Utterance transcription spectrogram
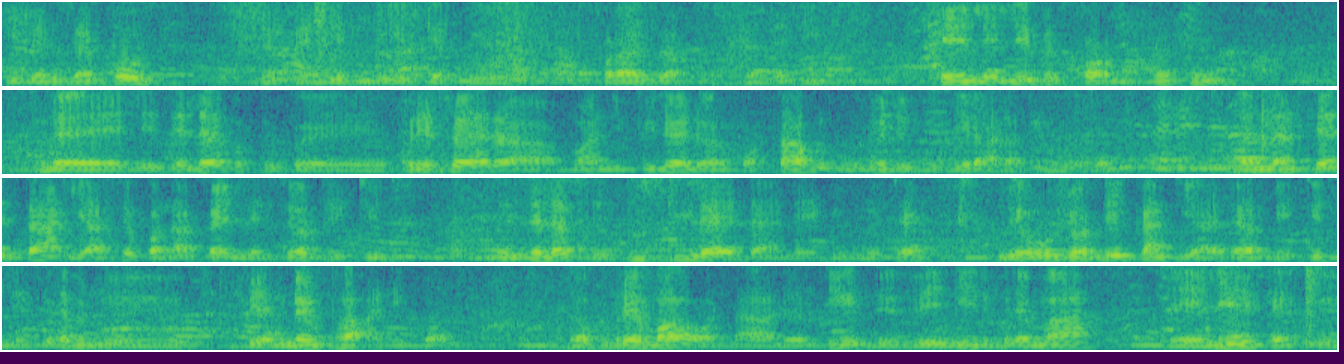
qui leur imposent de venir lire quelques phrases dans les livres. Et les livres forment beaucoup. Mais les élèves préfèrent manipuler leur portable au lieu de venir à la bibliothèque. Dans l'ancien temps, il y a ce qu'on appelle les heures d'études. Les élèves se bousculaient dans les bibliothèques. Mais aujourd'hui, quand il y a heures d'études, les élèves ne viennent même pas à l'école. Donc vraiment, on a à leur dire de venir vraiment lire quelques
